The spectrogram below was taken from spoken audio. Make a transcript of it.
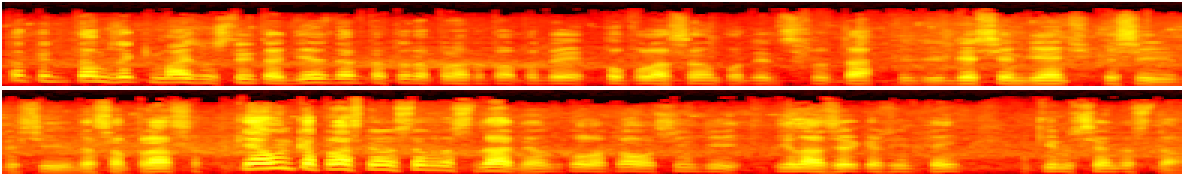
Então, acreditamos que mais uns 30 dias deve estar toda pronta para poder a população poder desfrutar desse ambiente, desse, desse, dessa praça, que é a única praça que nós temos na cidade né? um local assim de, de lazer que a gente tem aqui no centro da cidade.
